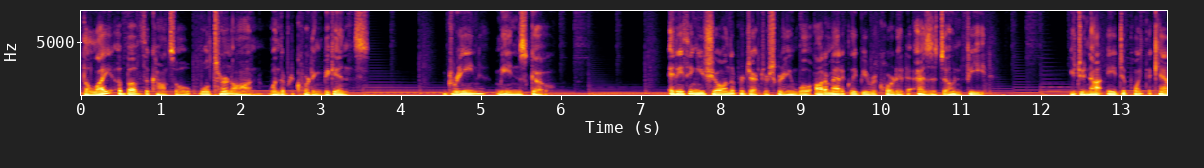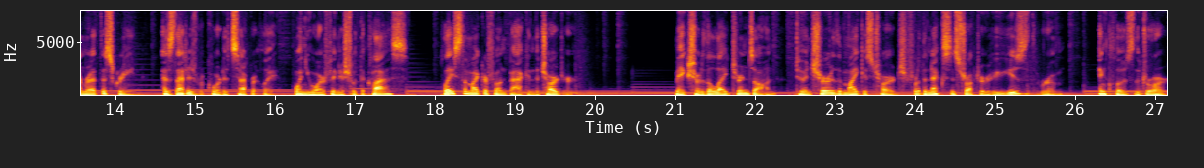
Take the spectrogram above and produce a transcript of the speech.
The light above the console will turn on when the recording begins. Green means go. Anything you show on the projector screen will automatically be recorded as its own feed. You do not need to point the camera at the screen, as that is recorded separately. When you are finished with the class, place the microphone back in the charger. Make sure the light turns on to ensure the mic is charged for the next instructor who uses the room, and close the drawer.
